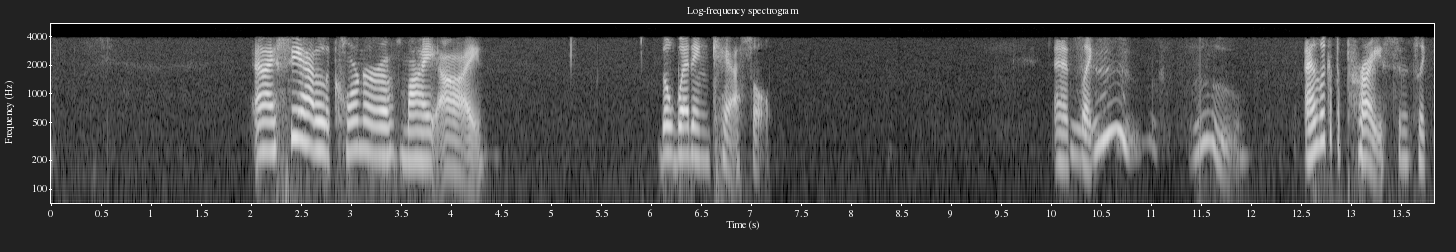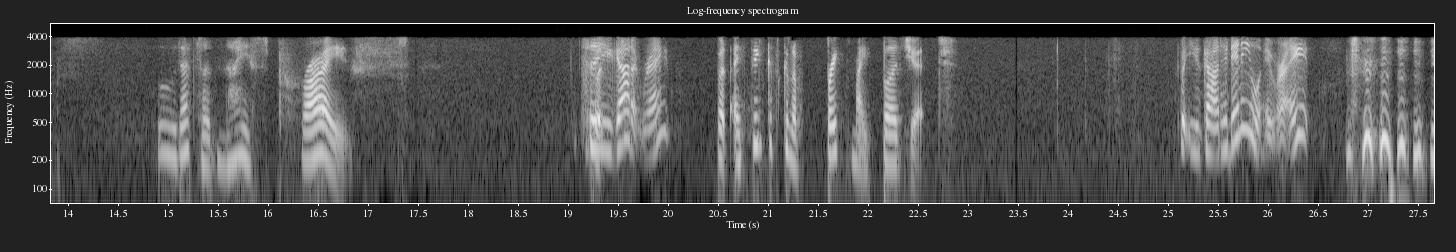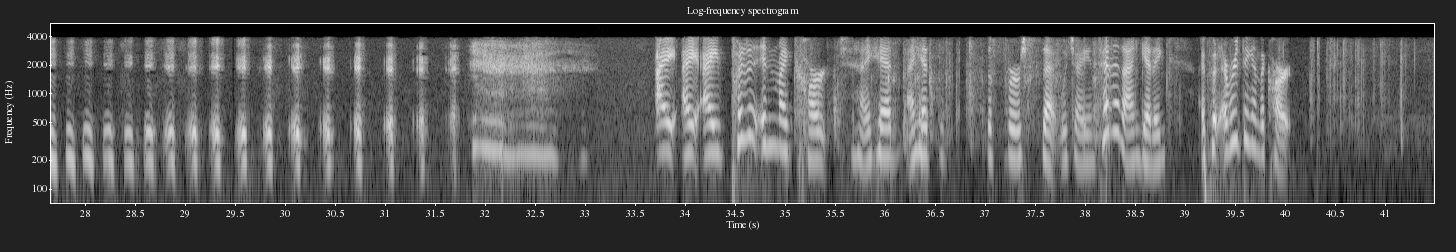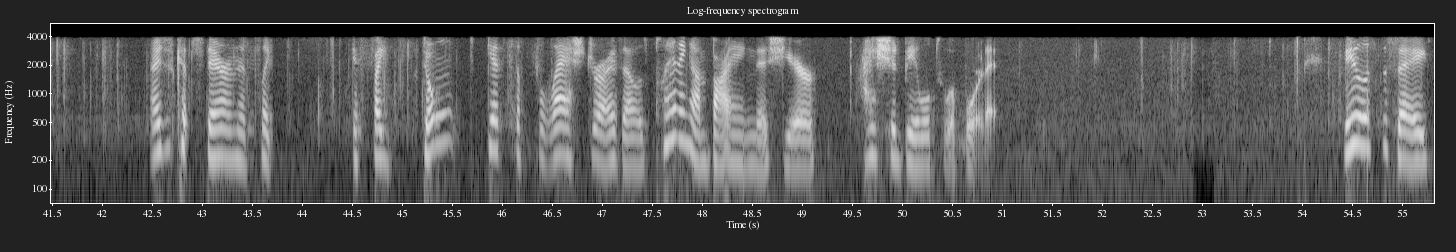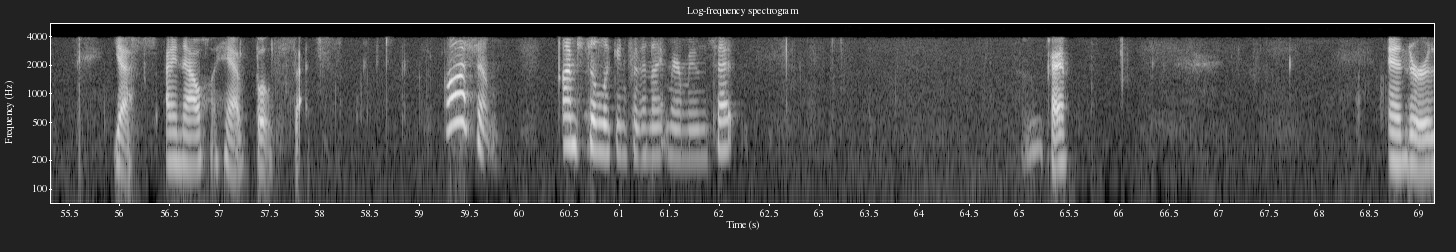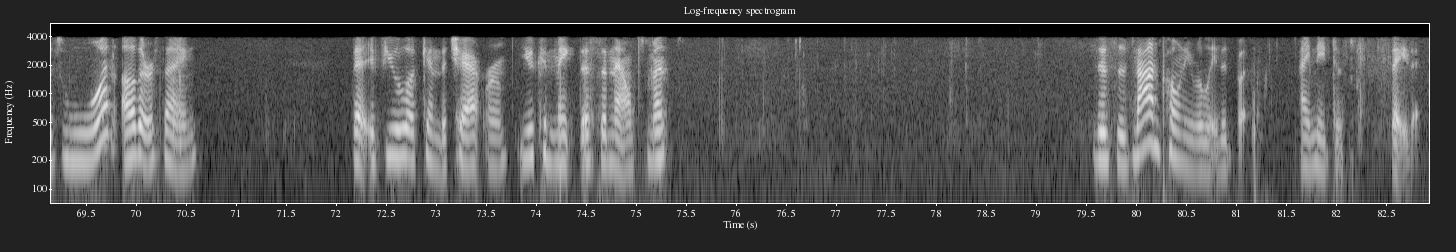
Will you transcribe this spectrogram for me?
And I see out of the corner of my eye the wedding castle. And it's like Ooh. ooh. I look at the price and it's like, ooh, that's a nice price. So But- you got it, right? But I think it's gonna break my budget. But you got it anyway, right? I, I I put it in my cart. I had I had the, the first set which I intended on getting. I put everything in the cart. I just kept staring. It's like if I don't get the flash drives I was planning on buying this year, I should be able to afford it. Needless to say, yes, I now have both sets. Awesome. I'm still looking for the Nightmare Moon set. Okay. And there is one other thing that if you look in the chat room, you can make this announcement. This is non pony related, but I need to state it.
